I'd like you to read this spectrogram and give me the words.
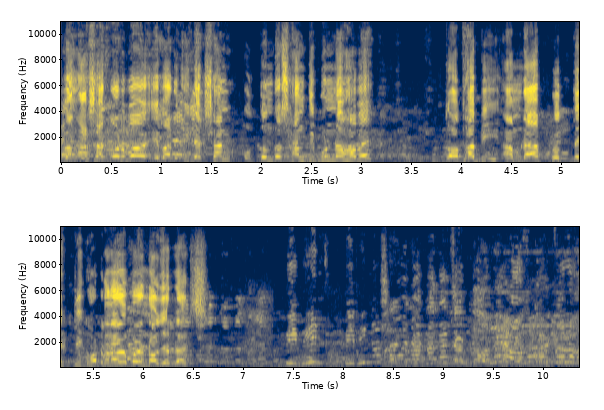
এবং আশা করব এবার ইলেকশন অত্যন্ত শান্তিপূর্ণ হবে। তথাপি আমরা প্রত্যেকটি ঘটনার উপরে নজর রাখছি। বিভিন্ন বিভিন্ন সময় দেখা গেছে দলের অন্তর্কলহ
